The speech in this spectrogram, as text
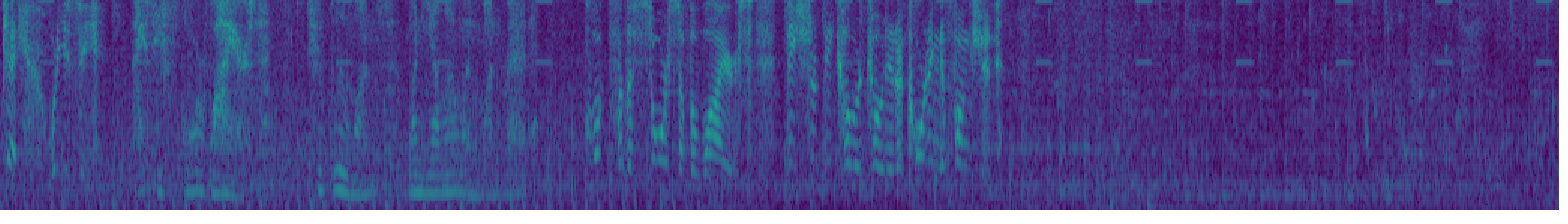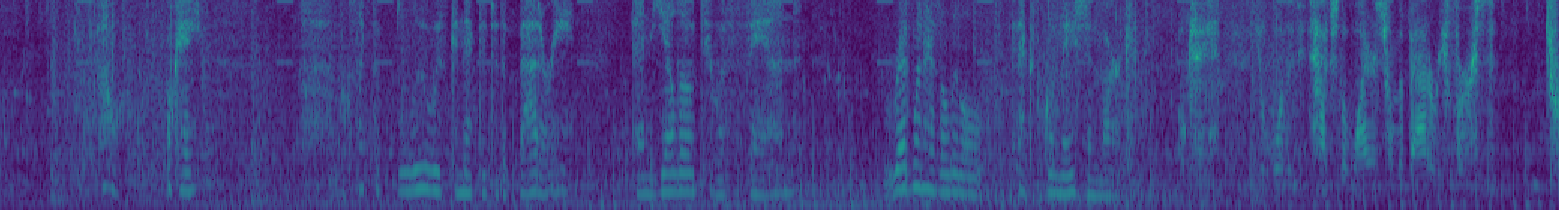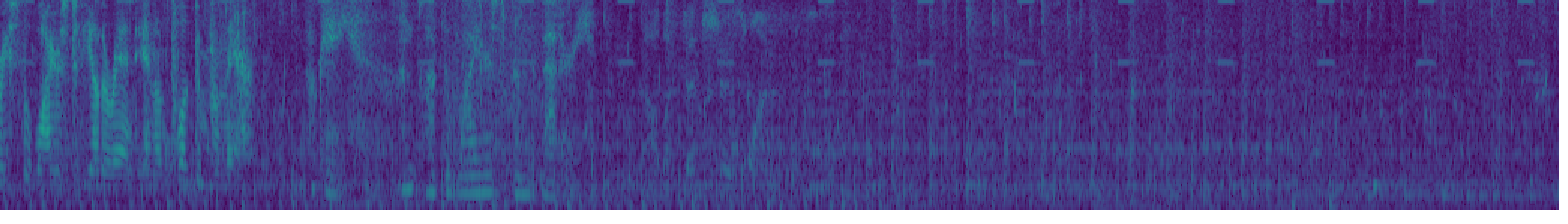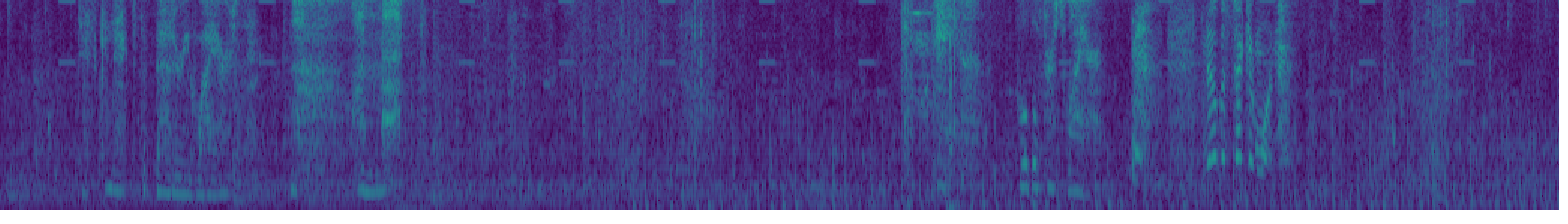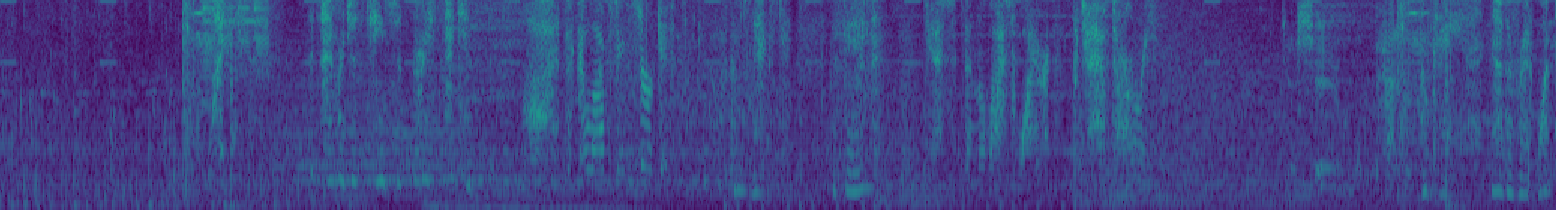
Okay, what do you see? I see four wires. Two blue ones, one yellow and one red. Look for the source of the wires. They should be color-coded according to function. Oh, okay. Looks like the blue is connected to the battery, and yellow to a fan. Red one has a little exclamation mark. Okay, you'll want to Detach the wires from the battery first. Trace the wires to the other end and unplug them from there. Okay, unplug the wires from the battery. Disconnect the battery wires. what a mess. Okay, pull the first wire. Now the second one. What? The timer just changed to 30 seconds. Ah, it's a collapsing circuit. What comes next? The fan? Yes, then the last wire. But you have to hurry. Okay, now the red one.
